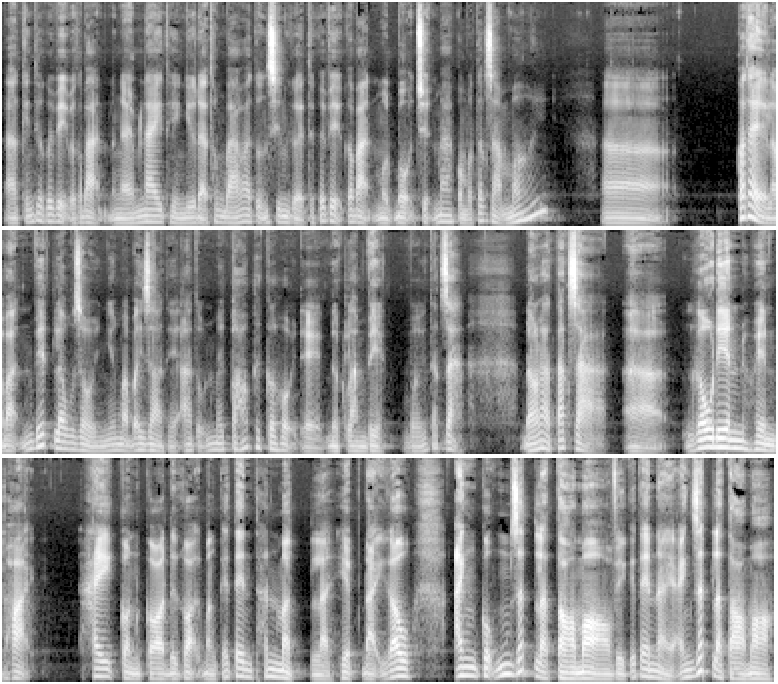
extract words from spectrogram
À, kính thưa quý vị và các bạn, ngày hôm nay thì như đã thông báo, và Tuấn xin gửi tới quý vị và các bạn một bộ truyện ma của một tác giả mới. À, có thể là bạn viết lâu rồi nhưng mà bây giờ thì A Tuấn mới có cái cơ hội để được làm việc với tác giả. Đó là tác giả à, Gâu Điên Huyền Thoại hay còn còn được gọi bằng cái tên thân mật là Hiệp Đại Gâu. Anh cũng rất là tò mò vì cái tên này, anh rất là tò mò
